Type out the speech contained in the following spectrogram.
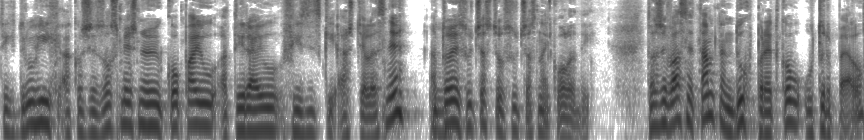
tých druhých akože zosmiešňujú, kopajú a týrajú fyzicky až telesne a to je súčasťou súčasnej koledy. Takže vlastne tam ten duch predkov utrpel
